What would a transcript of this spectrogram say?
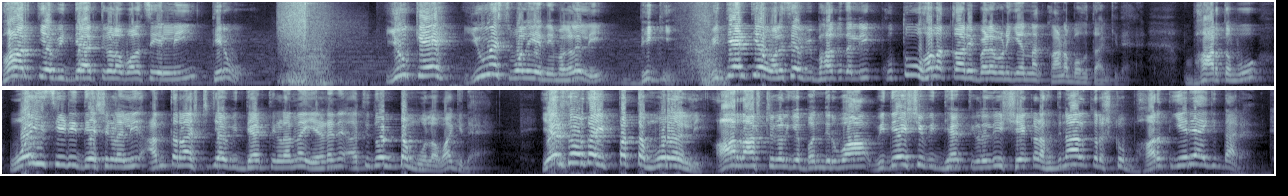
ಭಾರತೀಯ ವಿದ್ಯಾರ್ಥಿಗಳ ವಲಸೆಯಲ್ಲಿ ತಿರುವು. ಯುಕೆ, ಯುಎಸ್ ವಲಯ ನಿಯಮಗಳಲ್ಲಿ ಬಿಗಿ. ವಿದ್ಯಾರ್ಥಿಯ ವಲಸೆ ವಿಭಾಗದಲ್ಲಿ ಕುತೂಹಲಕಾರಿ ಬೆಳವಣಿಗೆಯನ್ನ ಕಾಣಬಹುದಾಗಿದೆ. ಭಾರತವು ಒಇಸಿಡಿ ದೇಶಗಳಲ್ಲಿ ಅಂತಾರಾಷ್ಟ್ರೀಯ ವಿದ್ಯಾರ್ಥಿಗಳನ್ನ ಎರಡನೇ ಅತಿದೊಡ್ಡ ಮೂಲವಾಗಿದೆ. ಎರಡ್ ಸಾವಿರದ ಇಪ್ಪತ್ತ ಮೂರರಲ್ಲಿ ಆ ರಾಷ್ಟ್ರಗಳಿಗೆ ಬಂದಿರುವ ವಿದೇಶಿ ವಿದ್ಯಾರ್ಥಿಗಳಲ್ಲಿ ಶೇಕಡ ಹದಿನಾಲ್ಕರಷ್ಟು ಭಾರತೀಯರೇ ಆಗಿದ್ದಾರೆ.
